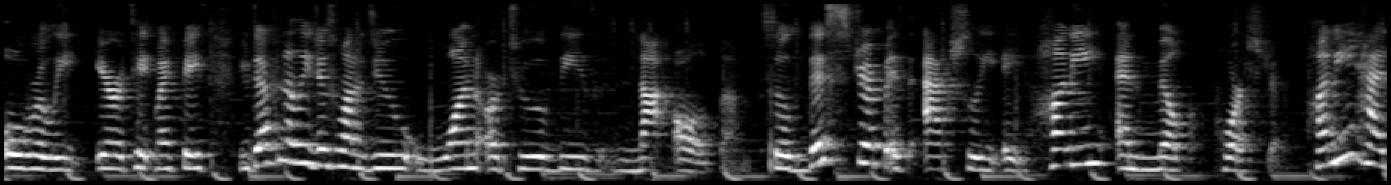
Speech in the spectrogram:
overly irritate my face. You definitely just wanna do one or two of these, not all of them. So this strip is actually a honey and milk pore strip. Honey has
